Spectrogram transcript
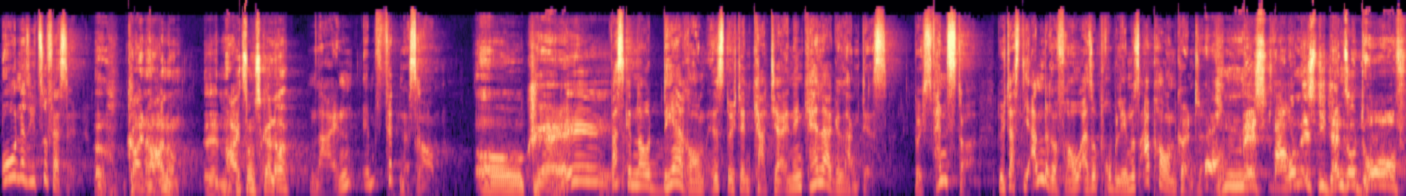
ohne sie zu fesseln. Äh, keine Ahnung. Im Heizungskeller? Nein, im Fitnessraum. Okay. Was genau der Raum ist, durch den Katja in den Keller gelangt ist. Durchs Fenster. Durch das die andere Frau also problemlos abhauen könnte. Och Mist, warum ist die denn so doof?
